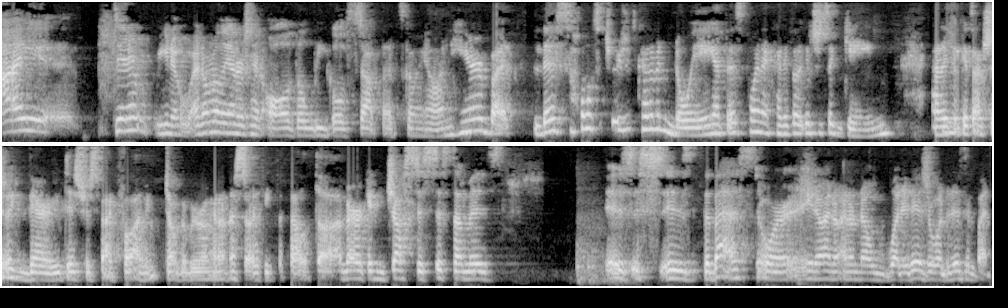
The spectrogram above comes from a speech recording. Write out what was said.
I didn't, you know, I don't really understand all of the legal stuff that's going on here, but this whole situation is kind of annoying at this point. I kind of feel like it's just a game. And I yeah. think it's actually like very disrespectful. I mean, don't get me wrong, I don't necessarily think that the American justice system is is, is, is the best, or you know, I don't I don't know what it is or what it isn't, but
